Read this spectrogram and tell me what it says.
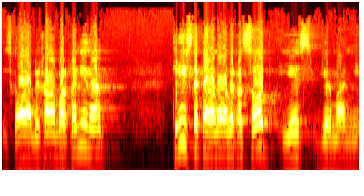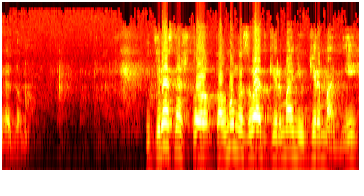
И сказала Абихама Барханина, 300 коронованных особ есть в Германии и дома. Интересно, что Талмуд называет Германию Германией,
